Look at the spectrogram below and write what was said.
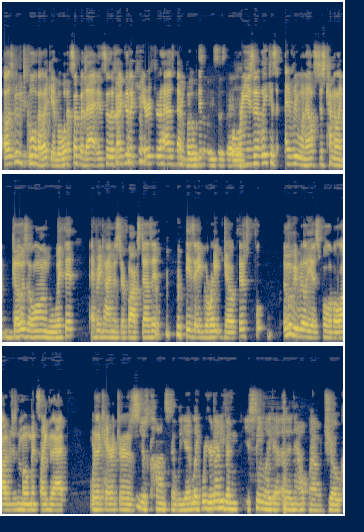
"Oh, this movie's cool. I like it, but what's up with that?" And so the fact that a character has that moment Somebody says that. yeah. reasonably because everyone else just kind of like goes along with it every time Mr. Fox does it is a great joke. There's the movie really is full of a lot of just moments like that where the characters just constantly yeah like where you're not even you're seeing like a, an out loud joke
